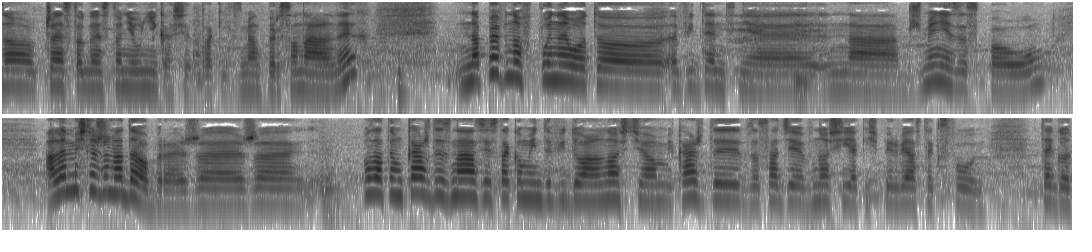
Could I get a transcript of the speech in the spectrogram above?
no często, gęsto nie unika się takich zmian personalnych. Na pewno wpłynęło to ewidentnie na brzmienie zespołu, ale myślę, że na dobre, że, że poza tym każdy z nas jest taką indywidualnością i każdy w zasadzie wnosi jakiś pierwiastek swój tego,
